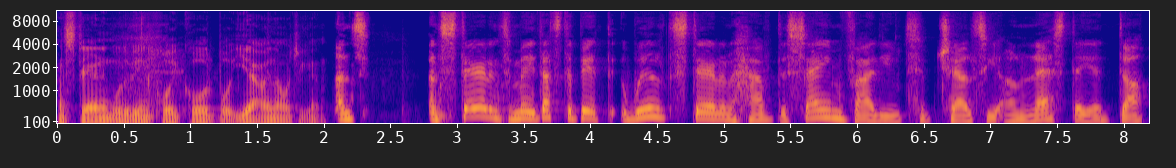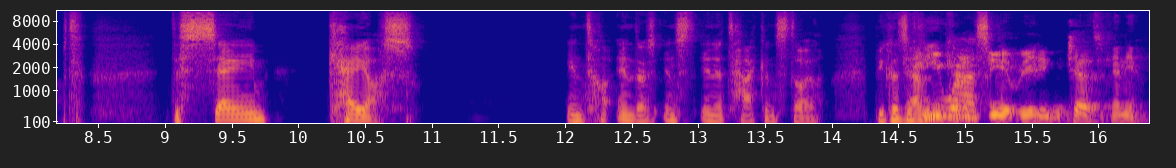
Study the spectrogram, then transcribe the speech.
and Sterling would have been quite good. But yeah, I know what you're getting. And and Sterling to me, that's the bit. Will Sterling have the same value to Chelsea unless they adopt the same chaos in t- in, their, in in attacking style? Because if you, you can't ask, see it really with Chelsea, can you?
